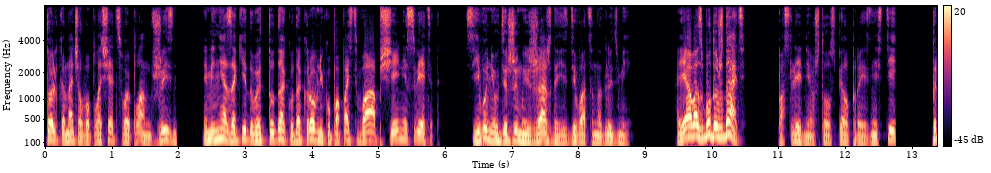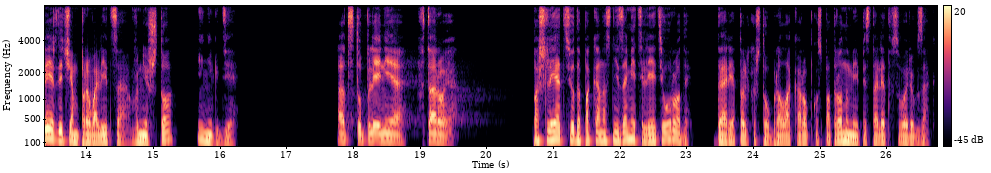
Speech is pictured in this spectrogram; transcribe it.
только начал воплощать свой план в жизнь, и меня закидывает туда, куда кровнику попасть вообще не светит с его неудержимой жаждой издеваться над людьми. «Я вас буду ждать!» Последнее, что успел произнести, прежде чем провалиться в ничто и нигде. Отступление второе. «Пошли отсюда, пока нас не заметили эти уроды!» Дарья только что убрала коробку с патронами и пистолет в свой рюкзак.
